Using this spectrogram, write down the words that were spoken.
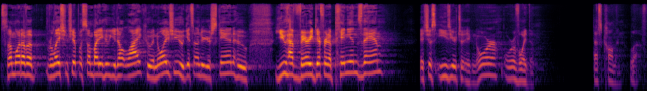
somewhat of a relationship with somebody who you don't like, who annoys you, who gets under your skin, who you have very different opinions than. It's just easier to ignore or avoid them. That's common love.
